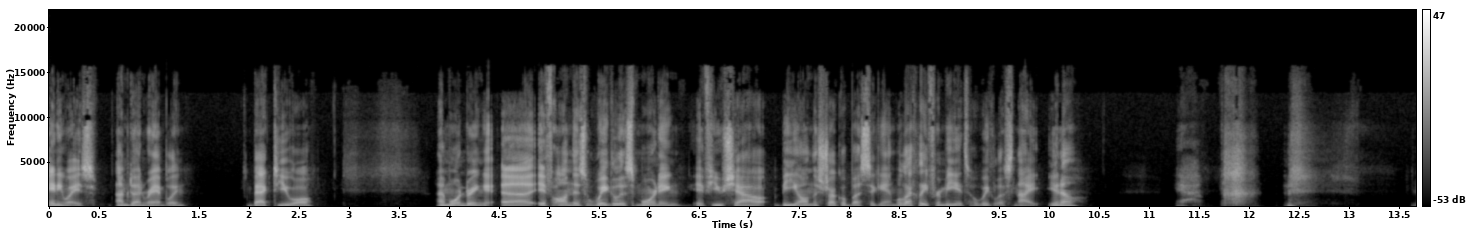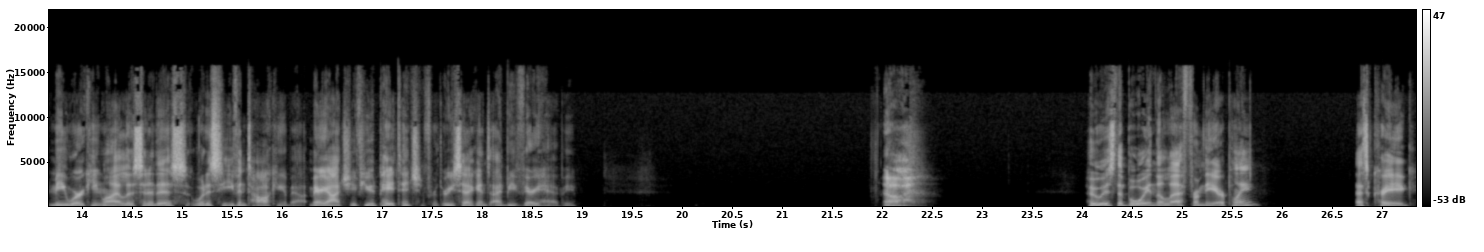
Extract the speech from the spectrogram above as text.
Anyways, I'm done rambling. Back to you all. I'm wondering uh, if on this wigless morning, if you shall be on the struggle bus again. Well, luckily for me, it's a wigless night, you know? Yeah. me working while I listen to this, what is he even talking about? Mariachi, if you'd pay attention for three seconds, I'd be very happy. Ugh. Who is the boy in the left from the airplane? That's Craig.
